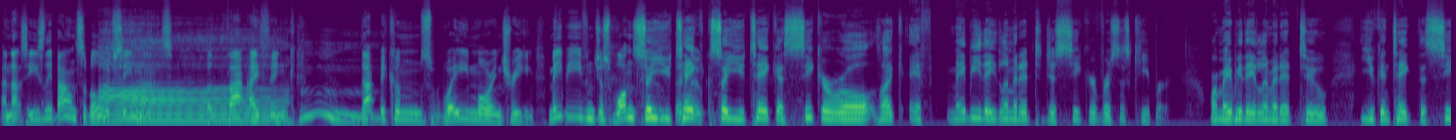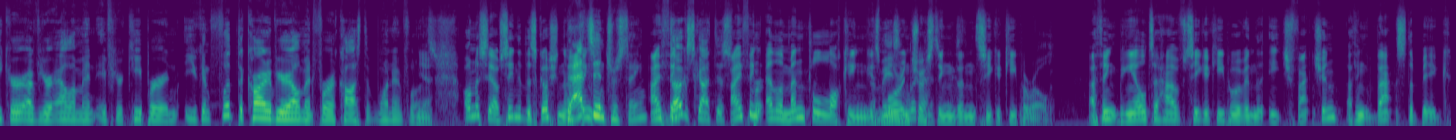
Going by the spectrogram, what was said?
and that's easily balanceable. We've seen that. But that, I think, Uh, hmm. That becomes way more intriguing. Maybe even just one. So you uh, take no- so you take a seeker role like if maybe they limit it to just seeker versus keeper. Or maybe they limit it to you can take the seeker of your element if you're keeper and you can flip the card of your element for a cost of one influence. honestly, I've seen the discussion. and I That's think, interesting. I think- Doug's got this. I think per- elemental locking is more look on his interesting than Seeker Keeper role. I think being able to have Seeker Keeper within the, each faction, I think that's the big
